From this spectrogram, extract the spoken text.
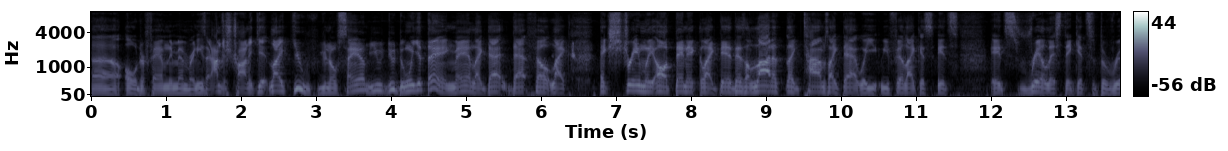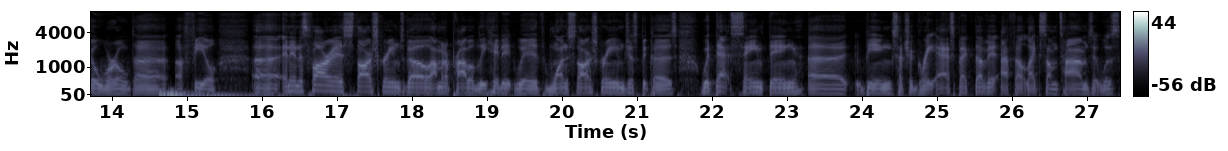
uh, older family member, and he's like, "I'm just trying to get like you, you know, Sam. You you doing your thing, man." Like that that felt like extremely authentic. Like there, there's a lot of like times like that where you, you feel like it's it's it's realistic. It's the real world uh, uh, feel. Uh, and then as far as star screams go, I'm gonna probably hit it with one star scream just because with that same thing uh, being such a great aspect of it, I felt like sometimes it was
